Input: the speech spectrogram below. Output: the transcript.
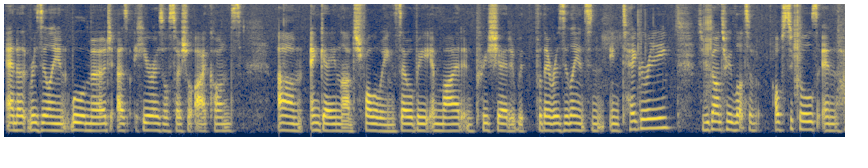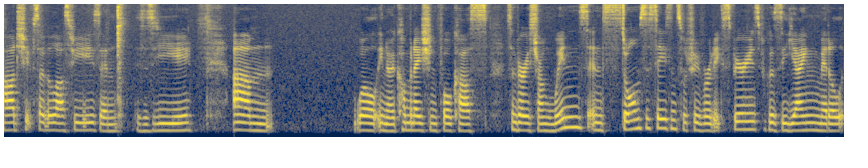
and are resilient will emerge as heroes or social icons um, and gain large followings. They will be admired and appreciated with, for their resilience and integrity. So, you've gone through lots of obstacles and hardships over the last few years, and this is a year. Um, well, you know, combination forecasts some very strong winds and storms this season, which we've already experienced because the yang metal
